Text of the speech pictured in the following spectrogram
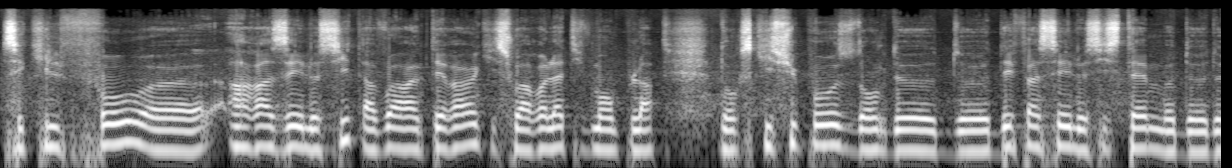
c'est qu'il faut euh, araser le site, avoir un terrain qui soit relativement plat. Donc, ce qui suppose donc de, d'effacer le système de, de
